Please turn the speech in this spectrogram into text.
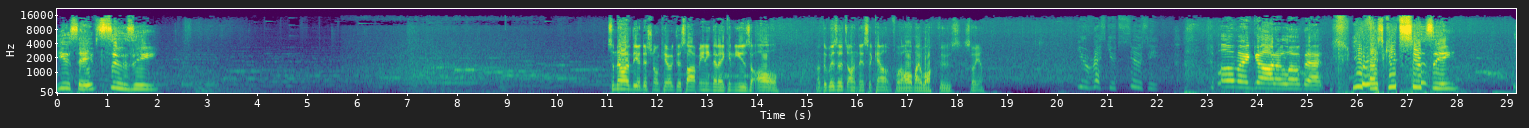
You saved Susie. So now I have the additional character slot, meaning that I can use all of the wizards on this account for all my walkthroughs. So yeah. You rescued Susie. Oh my god, I love that. You rescued Susie.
